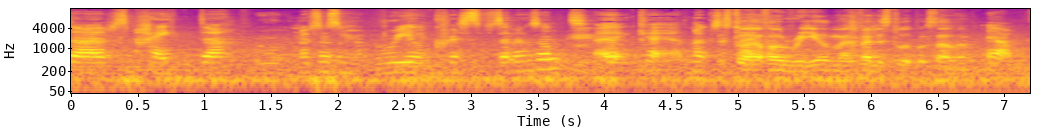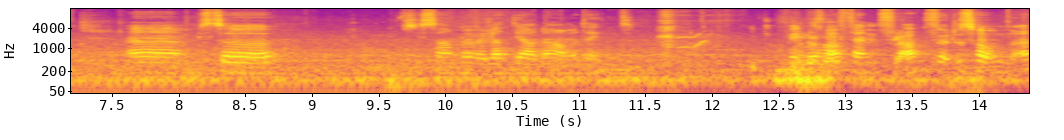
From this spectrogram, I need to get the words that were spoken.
der som heter noe sånt som Real Crisps eller noe sånt. Eh, hva- noe det står iallfall 'real' med veldig store bokstaver. ja. Um, så så sa vi vel at ja, det har vi tenkt. Vil du ha fem flak før du sovner?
